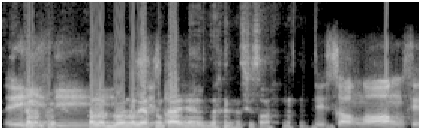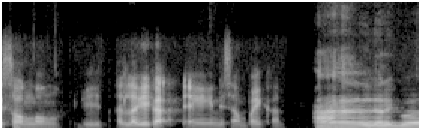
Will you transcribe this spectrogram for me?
Kalau gua- Ih, Kalau gue ngelihat si mukanya songong. si Son. si songong, si songong. Gitu. Ada lagi kak yang ingin disampaikan? Ah, dari gua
